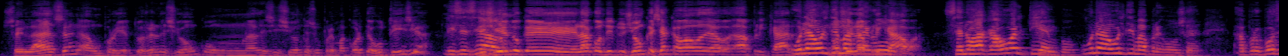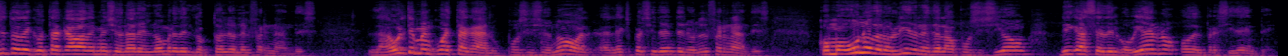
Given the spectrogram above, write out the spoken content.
se lanzan a un proyecto de reelección con una decisión de Suprema Corte de Justicia diciendo que la constitución que se acababa de aplicar una última no se pregunta. Se nos acabó el tiempo. Una última pregunta. A propósito de que usted acaba de mencionar el nombre del doctor Leonel Fernández, la última encuesta Gallup posicionó al, al expresidente Leonel Fernández como uno de los líderes de la oposición, dígase del gobierno o del presidente.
